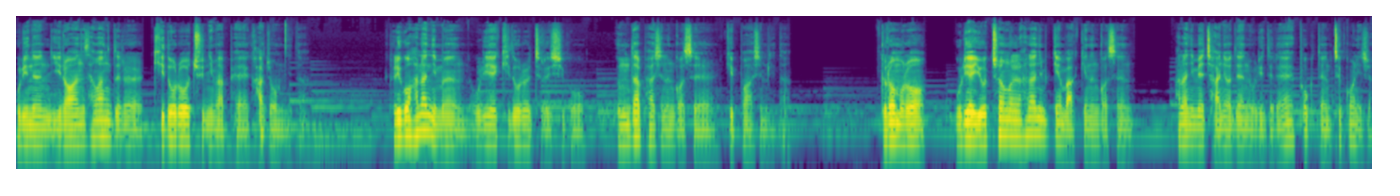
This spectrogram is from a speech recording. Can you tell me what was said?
우리는 이러한 상황들을 기도로 주님 앞에 가져옵니다. 그리고 하나님은 우리의 기도를 들으시고 응답하시는 것을 기뻐하십니다. 그러므로 우리의 요청을 하나님께 맡기는 것은 하나님의 자녀된 우리들의 복된 특권이죠.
